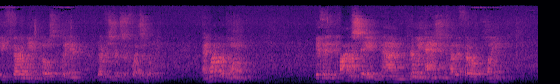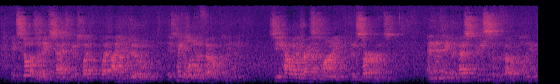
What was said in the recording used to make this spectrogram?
a federally imposed plan that restricts their flexibility. And one other point. If, it, if I'm a state and I'm really anxious to have a federal plan, it still doesn't make sense because what, what I can do is take a look at the federal plan, see how it addresses my concerns, and then take the best pieces of the federal plan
